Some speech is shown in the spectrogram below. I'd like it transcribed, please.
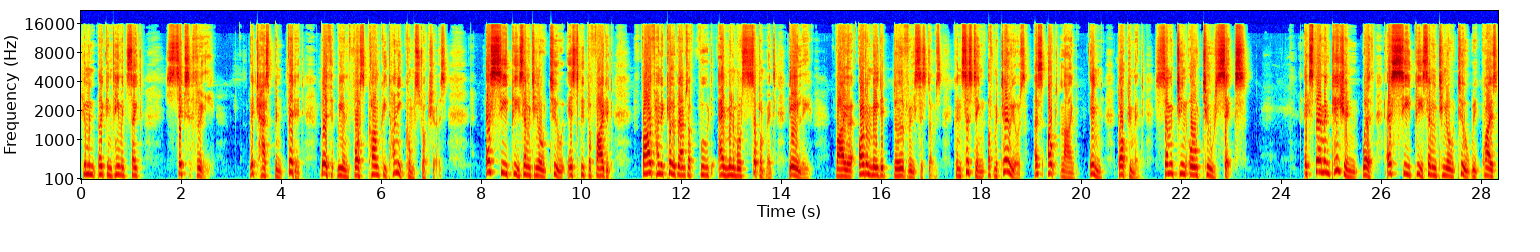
Humanoid Containment Site 6-3, which has been fitted with reinforced concrete honeycomb structures. SCP-1702 is to be provided 500 kilograms of food and mineral supplement daily via automated delivery systems consisting of materials as outlined in document 17026. Experimentation with SCP-1702 requires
